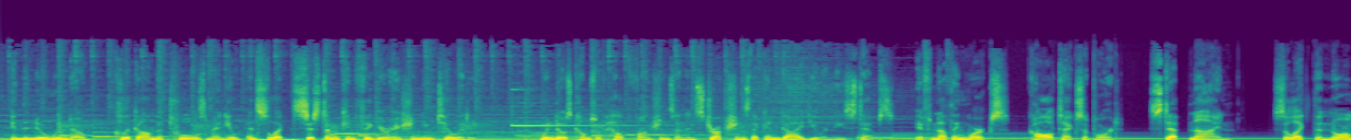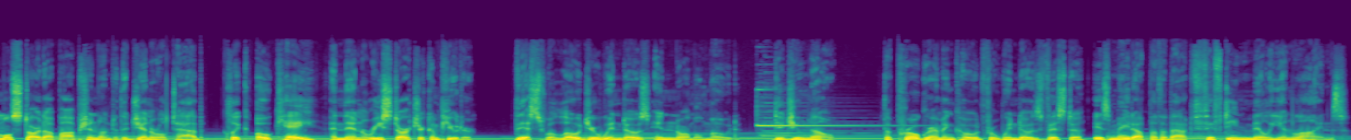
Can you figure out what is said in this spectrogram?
In the new window, click on the Tools menu and select System Configuration Utility. Windows comes with help functions and instructions that can guide you in these steps. If nothing works, call tech support. Step 9. Select the Normal Startup option under the General tab, click OK, and then restart your computer. This will load your Windows in normal mode. Did you know? The programming code for Windows Vista is made up of about 50 million lines.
